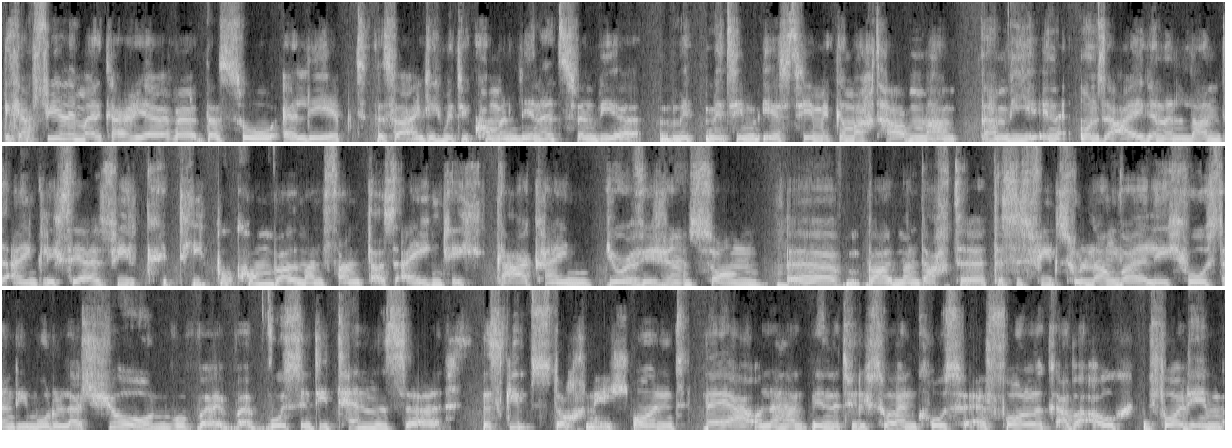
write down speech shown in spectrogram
Ich habe viel in meiner Karriere das so erlebt. Das war eigentlich mit den Common Linnets, wenn wir mit, mit dem ESC mitgemacht haben, haben, haben wir in unser eigenen Land eigentlich sehr viel Kritik bekommen, weil man fand das eigentlich gar kein Eurovision-Song, äh, weil man dachte, das ist viel zu langweilig. Wo ist dann die Modulation? Wo, wo sind die Tänze? Das gibt's doch nicht. Und naja, und dann hatten wir natürlich so einen großen Erfolg, aber auch vor dem,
